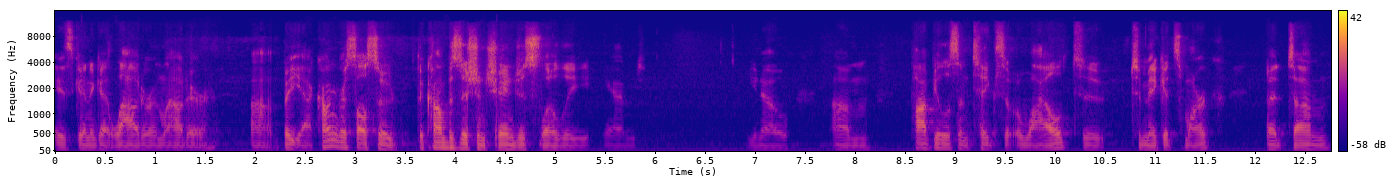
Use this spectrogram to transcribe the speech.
is going to get louder and louder. Uh, but yeah, Congress also the composition changes slowly, and you know, um, populism takes a while to to make its mark. But um,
